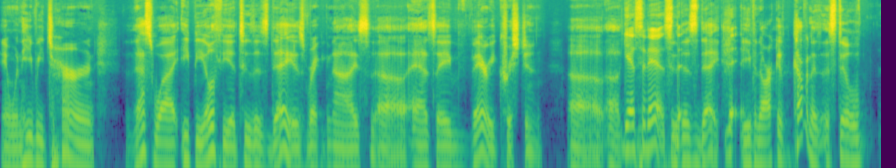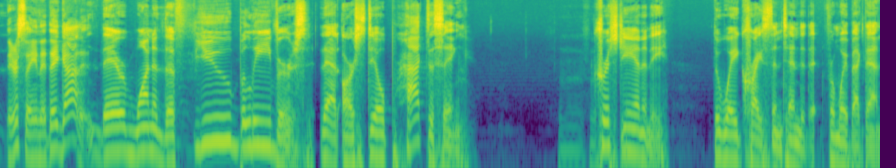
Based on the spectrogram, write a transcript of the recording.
and when he returned, that's why Ethiopia to this day is recognized uh, as a very Christian. Uh, uh, Yes, it is. to this day, the- even the Ark of Covenant is still. They're saying that they got it. They're one of the few believers that are still practicing mm-hmm. Christianity the way Christ intended it from way back then.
